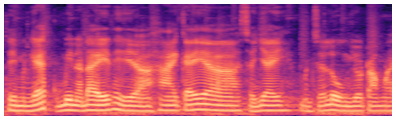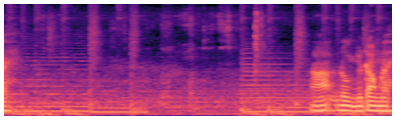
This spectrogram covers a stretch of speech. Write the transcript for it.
Thì mình ghét cục pin ở đây thì hai cái sợi dây mình sẽ luồn vô trong đây. Đó, luồn vô trong đây.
